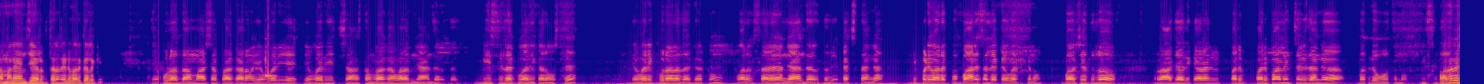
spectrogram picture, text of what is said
సమన్వయం చేయగలుగుతారా రెండు వర్గాలకి? కుల తమాషా ప్రకారం ఎవరి ఎవరి శాస్త్రం ప్రకారం వాళ్ళకి న్యాయం జరుగుతుంది బీసీలకు అధికారం వస్తే ఎవరి కులాల తగ్గట్టు వాళ్ళకి సరైన న్యాయం జరుగుతుంది ఖచ్చితంగా. ఇప్పటి వరకు బానిస లెక్క బతికినాం. భవిష్యత్తులో రాజ్యాధికారాన్ని పరి పరిపాలించే విధంగా బతకబోతున్నాం. ఆల్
